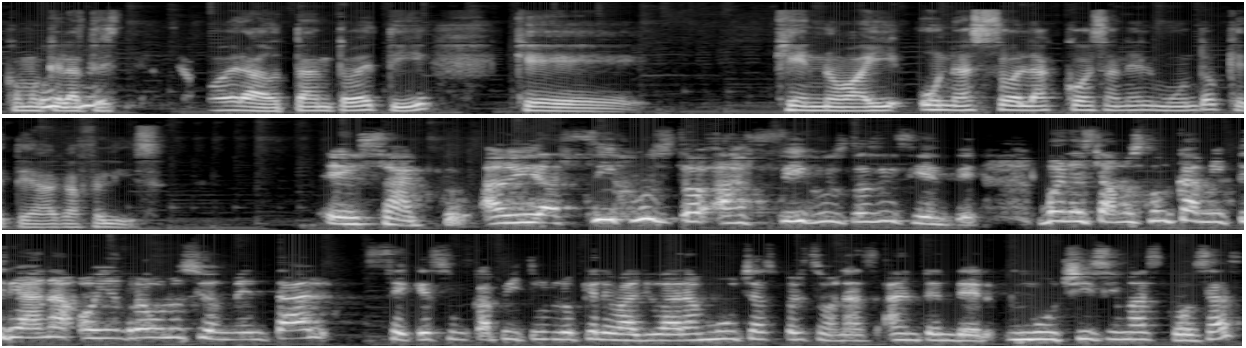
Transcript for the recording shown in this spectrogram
como que uh -huh. la tristeza ha apoderado tanto de ti que que no hay una sola cosa en el mundo que te haga feliz. Exacto, así justo, así justo se siente. Bueno, estamos con Cami Triana hoy en Revolución Mental. Sé que es un capítulo que le va a ayudar a muchas personas a entender muchísimas cosas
